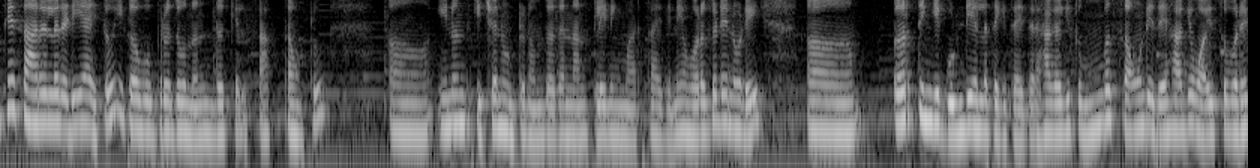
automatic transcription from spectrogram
ಓಕೆ ಸಾರೆಲ್ಲ ರೆಡಿ ಆಯಿತು. ಈಗ ಒಬ್ಬರದ್ದು ಒಂದೊಂದು ಕೆಲಸ ಆಗ್ತಾ ಉಂಟು. ಇನ್ನೊಂದು ಕಿಚನ್ ಉಂಟು ನಮ್ಮದು ಅದನ್ನು ನಾನು ಕ್ಲೀನಿಂಗ್ ಮಾಡ್ತಾ ಇದ್ದೀನಿ. ಹೊರಗಡೆ ನೋಡಿ ಅರ್ತಿಂಗೆ ಗುಂಡಿ ಎಲ್ಲ ತೆಗಿತಾ ಇದ್ದಾರೆ. ಹಾಗಾಗಿ ತುಂಬ ಸೌಂಡ್ ಇದೆ ಹಾಗೆ ವಾಯ್ಸ್ ಓವರೇ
